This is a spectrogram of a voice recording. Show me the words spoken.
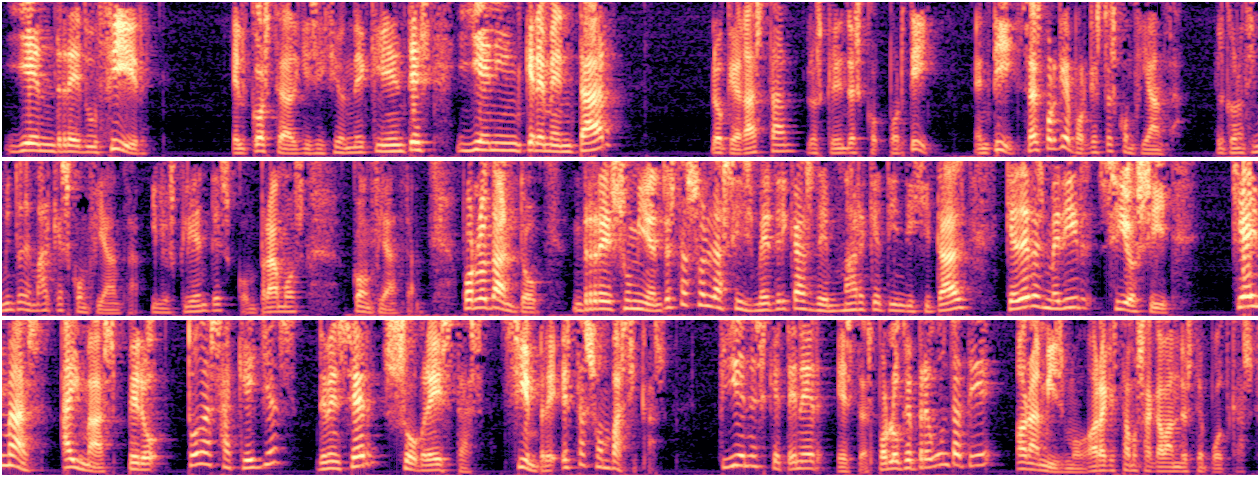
y en reducir el coste de adquisición de clientes y en incrementar lo que gastan los clientes por ti, en ti. ¿Sabes por qué? Porque esto es confianza. El conocimiento de marca es confianza y los clientes compramos confianza. Por lo tanto, resumiendo, estas son las seis métricas de marketing digital que debes medir sí o sí. ¿Qué hay más? Hay más, pero todas aquellas deben ser sobre estas. Siempre, estas son básicas. Tienes que tener estas. Por lo que pregúntate ahora mismo, ahora que estamos acabando este podcast.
